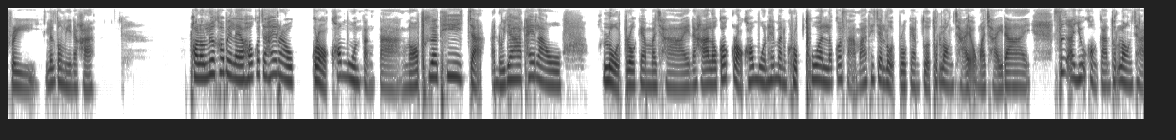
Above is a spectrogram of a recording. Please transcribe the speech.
free เลือกตรงนี้นะคะ พอเราเลือกเข้าไปแล้วเขาก็จะให้เรากรอกข้อมูลต่างๆเนาะเพื่อที่จะอนุญาตให้เราโหลดโปรแกรมมาใช้นะคะแล้วก็กรอกข้อมูลให้มันครบถ้วน แล้วก็สามารถที่จะโหลดโปรแกรมตัวทดลองใช้ออกมาใช้ได้ ซึ่งอายุของการทดลองใช้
